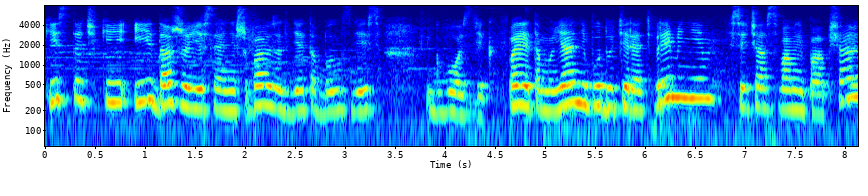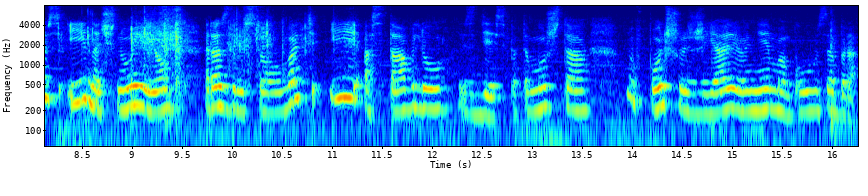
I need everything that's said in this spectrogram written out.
кисточки и даже, если я не ошибаюсь, где-то был здесь гвоздик. Поэтому я не буду терять времени, сейчас с вами пообщаюсь и начну ее разрисовывать и оставлю здесь, потому что ну, в Польшу же я ее не могу забрать.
